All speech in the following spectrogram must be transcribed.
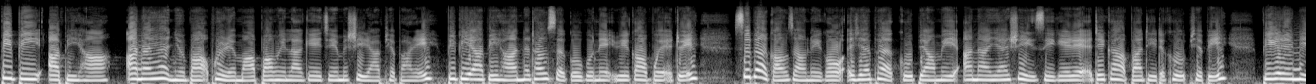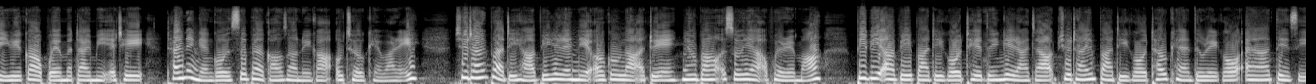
PPRP ဟာအာဏာရညွန့်ပေါင်းအဖွဲ့ထဲမှာပါဝင်လာခဲ့ခြင်းမရှိတာဖြစ်ပါတယ်။ PPRP ဟာ2019ခုနှစ်ရွေးကောက်ပွဲအတွင်း စစ်ဘက်ကောင်းဆောင်တွေကိုအရက်ဖက်ကူပြောင်းပြီးအာဏာရရှိစေခဲ့တဲ့အဓိကပါတီတစ်ခုဖြစ်ပြီးပြီးခဲ့တဲ့နှစ်ရွေးကောက်ပွဲမတိုင်မီအထိထိုင်းနိုင်ငံကိုစစ်ဘက်ကောင်းဆောင်တွေကအုပ်ချုပ်ခဲ့ပါတယ်။ဖြူတိုင်းပါတီဟာပြီးခဲ့တဲ့နှစ်ဩဂုတ်လအတွင်းညွန့်ပေါင်းအစိုးရအဖွဲ့ထဲမှာ PPRP ပါတီကိုထည့်သွင်းခဲ့တာကြောင့်ဖြူတိုင်းပါတီကိုထောက်ခံသူတွေကိုအံ့အားသင့်စေ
